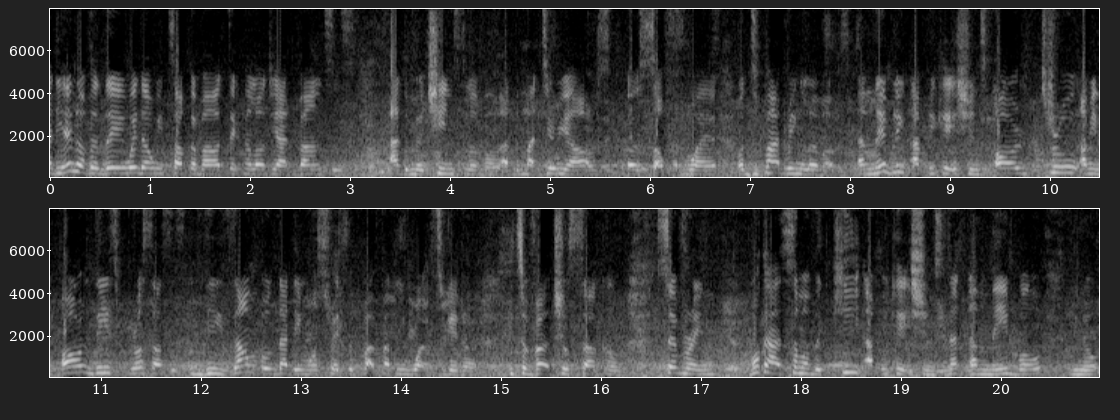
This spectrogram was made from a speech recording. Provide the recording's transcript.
at the end of the day, whether we talk about technology advances at the machines level, at the materials, uh, software, or debugging levels, enabling applications all through, I mean, all these processes, the example that demonstrates the perfectly work together. It's a virtual circle. Severin, what are some of the key applications that enable, you know,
